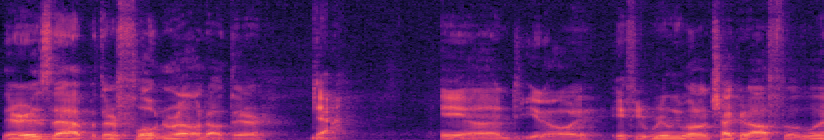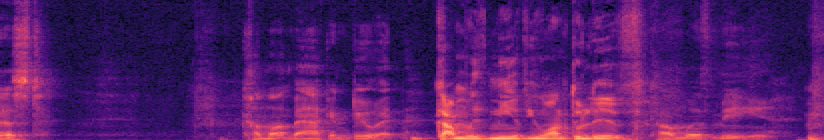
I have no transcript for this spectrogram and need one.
there is that but they're floating around out there. Yeah. and you know if you really want to check it off the list come on back and do it. Come with me if you want to live. come with me.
